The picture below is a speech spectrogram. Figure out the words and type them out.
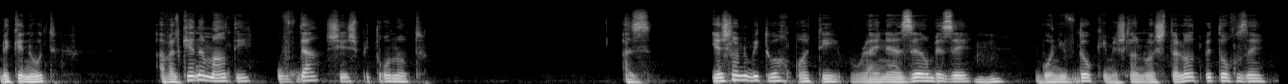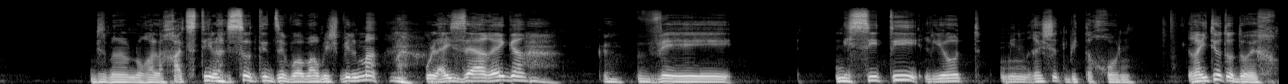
בכנות, אבל כן אמרתי, עובדה שיש פתרונות. אז יש לנו ביטוח פרטי, ואולי נעזר בזה, מהמם, בוא נבדוק אם יש לנו השתלות בתוך זה. בזמנו נורא לחצתי לעשות את זה, והוא אמר, בשביל מה? אולי זה הרגע. כן, וניסיתי להיות מין רשת ביטחון. ראיתי אותו דועך.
